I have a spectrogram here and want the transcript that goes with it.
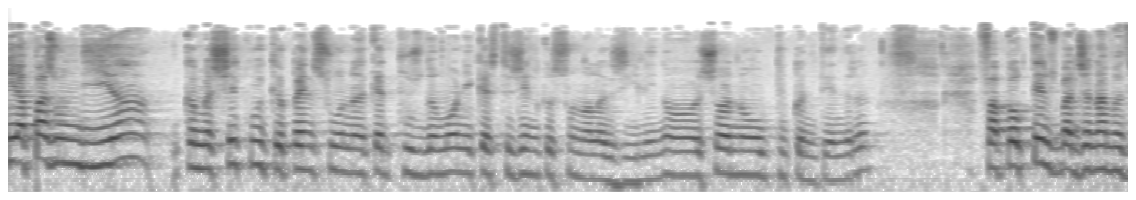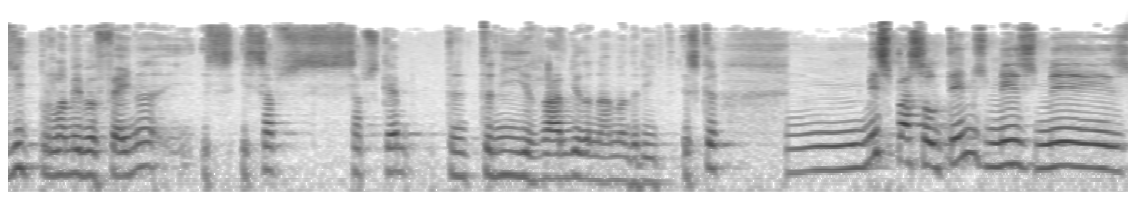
hi ha pas un dia que m'aixeco i que penso en aquest Puigdemont i aquesta gent que són a l'exili. No, això no ho puc entendre. Fa poc temps vaig anar a Madrid per la meva feina i, i saps, saps què? Tenir ràbia d'anar a Madrid. És que més passa el temps, més, més,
